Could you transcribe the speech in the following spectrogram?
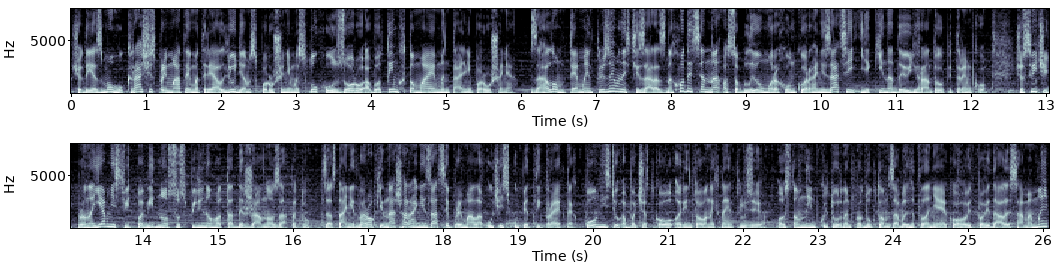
що дає змогу краще сприймати матеріал людям з порушеннями слуху, зору або тим, хто має ментальні порушення. Загалом тема інклюзивності зараз знаходиться на особливому рахунку організацій, які надають грантову підтримку, що свідчить про наявність відповідного суспільного та державного запиту. За останні два роки наша організація приймала участь у п'яти проектах, повністю або частково орієнтованих на інклюзію. Основним культурним продуктом, за виготовлення якого відповідали саме ми,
